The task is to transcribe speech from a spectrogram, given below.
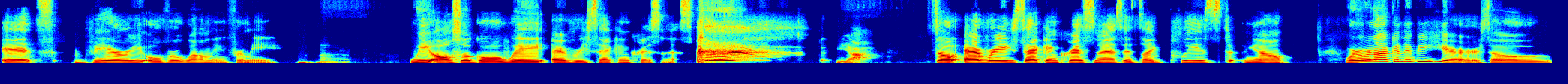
It's very overwhelming for me. Mm-hmm. We also go away every second Christmas. yeah. So every second Christmas, it's like, please, you know, we're, we're not going to be here. So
